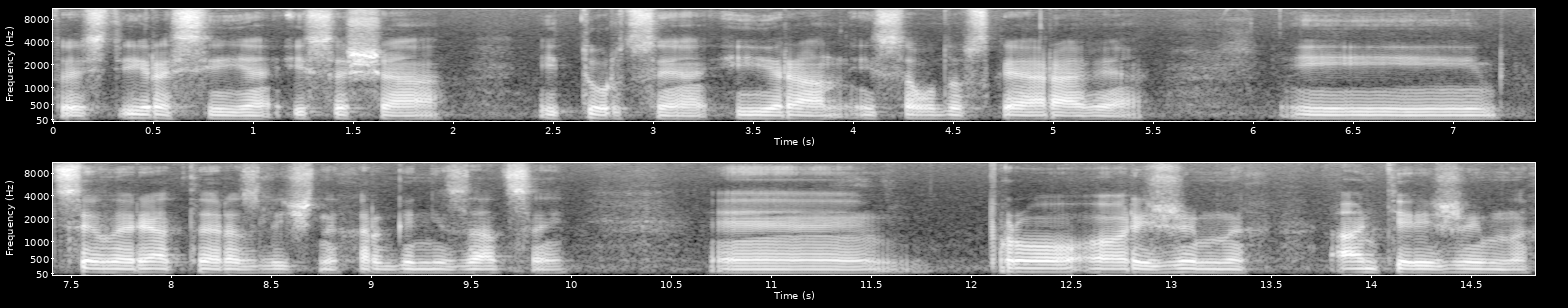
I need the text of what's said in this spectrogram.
то есть и Россия, и США, и Турция, и Иран, и Саудовская Аравия, и целый ряд различных организаций э, прорежимных, антирежимных,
